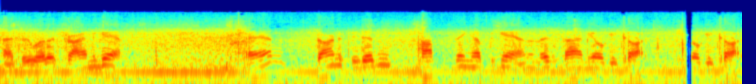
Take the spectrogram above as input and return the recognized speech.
I said, well, let's try him again. And darn if he didn't, pop the thing up again, and this time Yogi caught. Yogi caught.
